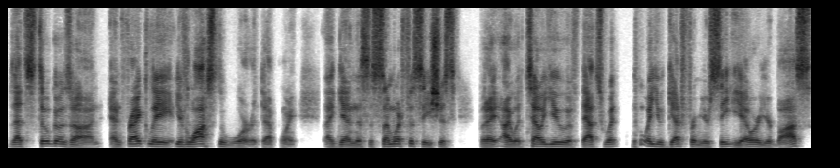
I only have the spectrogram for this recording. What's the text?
That still goes on. And frankly, you've lost the war at that point. Again, this is somewhat facetious, but I, I would tell you if that's what what you get from your CEO or your boss,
